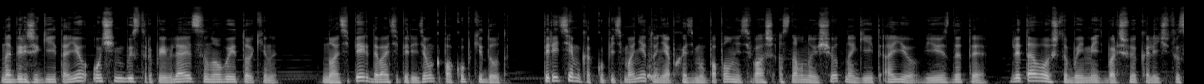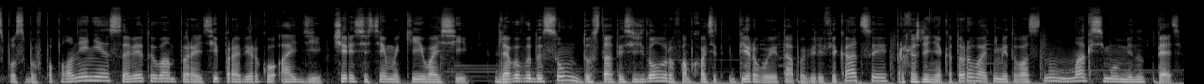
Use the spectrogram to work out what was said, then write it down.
на бирже Gate.io очень быстро появляются новые токены. Ну а теперь давайте перейдем к покупке DOT. Перед тем, как купить монету, необходимо пополнить ваш основной счет на Gate.io в USDT. Для того, чтобы иметь большое количество способов пополнения, советую вам пройти проверку ID через систему KYC. Для вывода сумм до 100 тысяч долларов вам хватит и первого этапа верификации, прохождение которого отнимет у вас ну максимум минут 5.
